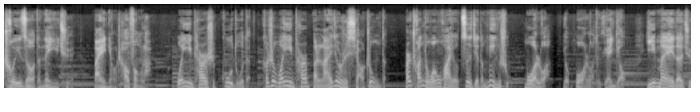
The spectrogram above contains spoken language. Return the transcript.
吹奏的那一曲《百鸟朝凤》了。”文艺片是孤独的，可是文艺片本来就是小众的，而传统文化有自己的命数，没落有没落的缘由，一昧的去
